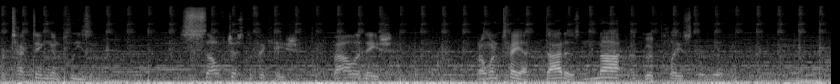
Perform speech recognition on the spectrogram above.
protecting, and pleasing. Self justification, validation. And I want to tell you, that is not a good place to live.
